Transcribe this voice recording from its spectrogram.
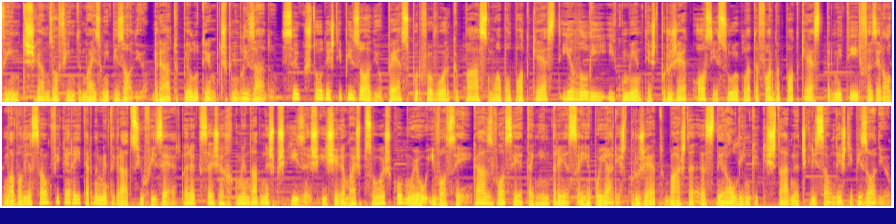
Ouvinte, chegamos ao fim de mais um episódio. Grato pelo tempo disponibilizado. Se gostou deste episódio, peço por favor que passe no Apple Podcast e avalie e comente este projeto ou se a sua plataforma de podcast permitir fazer alguma avaliação, ficarei eternamente grato se o fizer, para que seja recomendado nas pesquisas e chegue a mais pessoas como eu e você. Caso você tenha interesse em apoiar este projeto, basta aceder ao link que está na descrição deste episódio.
